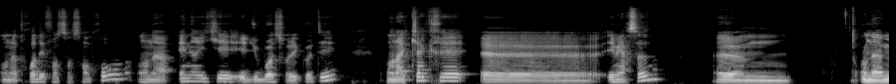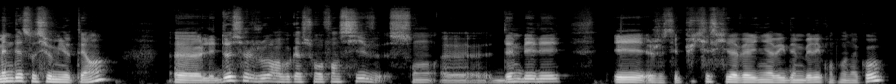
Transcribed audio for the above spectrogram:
on a trois défenseurs centraux, on a Enrique et Dubois sur les côtés, on a Cacré, Emerson, on a Mendes aussi au milieu de terrain. les deux seuls joueurs à vocation offensive sont Dembélé et je sais plus qu'est-ce qu'il avait aligné avec Dembélé contre Monaco.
